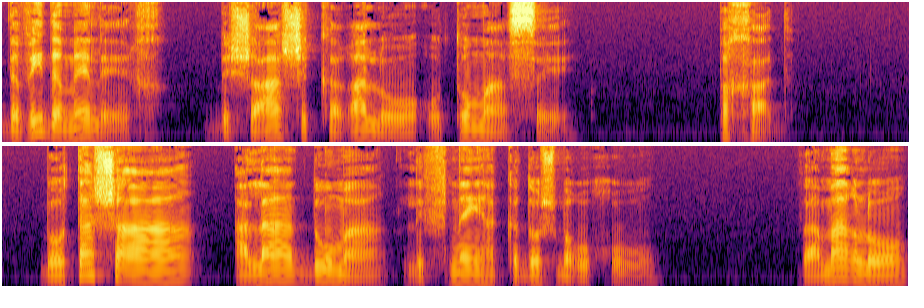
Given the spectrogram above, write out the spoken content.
דוד המלך, בשעה שקרה לו אותו מעשה, פחד. באותה שעה עלה דומא לפני הקדוש ברוך הוא, ואמר לו,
